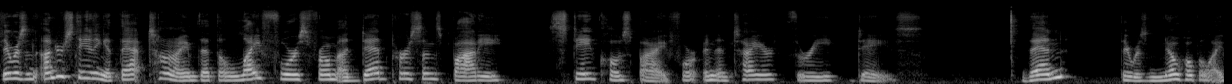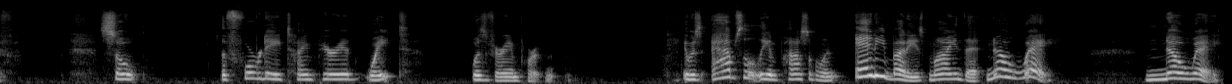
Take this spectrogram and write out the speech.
There was an understanding at that time that the life force from a dead person's body stayed close by for an entire three days. Then there was no hope of life. So the four-day time period wait was very important. It was absolutely impossible in anybody's mind that no way, no way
